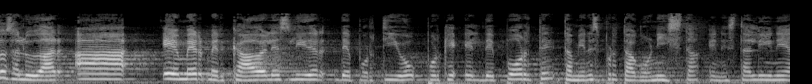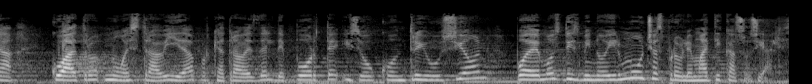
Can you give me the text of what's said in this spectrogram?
a saludar a Emer Mercado, él es líder deportivo, porque el deporte también es protagonista en esta línea 4, nuestra vida, porque a través del deporte y su contribución podemos disminuir muchas problemáticas sociales.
